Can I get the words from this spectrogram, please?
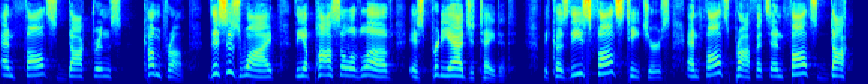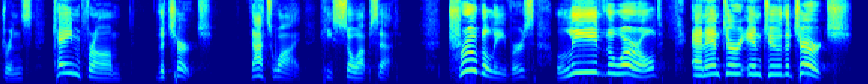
and false doctrines come from? This is why the apostle of love is pretty agitated because these false teachers and false prophets and false doctrines came from the church. That's why he's so upset. True believers leave the world and enter into the church.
